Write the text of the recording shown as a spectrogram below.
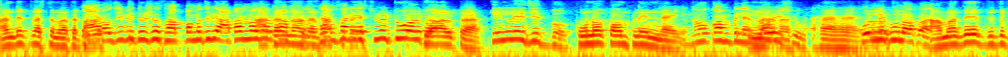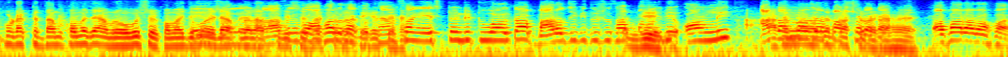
হান্ড্রেড পার্সেন্ট মাথা ঠিক 12 GB 256 GB 58500 58,500 Samsung S22 ultra টুয়েলটা কিনলেই জিতবো। কোনো কমপ্লেন নাই। নো কমপ্লেন নো ইস্যু হ্যাঁ হ্যাঁ। ফুললি ফুল অফার আমাদের যদি প্রোডাক্টের দাম কমে যায় আমরা অবশ্যই কমাই দেবো। এটা আপনার আত্মবিশ্বাস অফারে থাকবে আছে? হ্যাঁ। Samsung S22 ultra 12 GB 256 G, GB. Only 58500 টাকা। হ্যাঁ। অফার আর অফার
